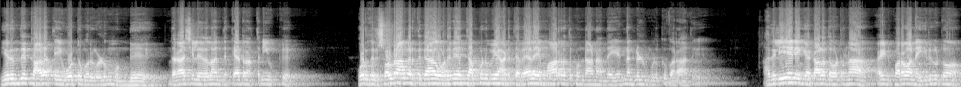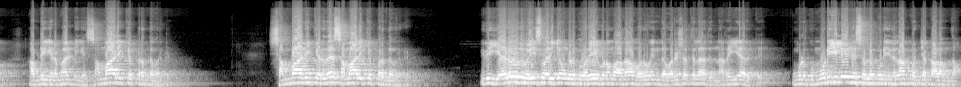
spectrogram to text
இருந்து காலத்தை ஓட்டுபவர்களும் உண்டு. இந்த ராசியில் இதெல்லாம் இந்த கேட்ட அத்தனையும் ஒருத்தர் சொல்கிறாங்கிறதுக்காக உடனே தப்புன்னு போய் அடுத்த வேலையை மாறுறதுக்கு உண்டான அந்த எண்ணங்கள் உங்களுக்கு வராது. அதுலேயே நீங்கள் காலத்தை ஓட்டுனா ரைட் பரவாயில்ல இருக்கட்டும் அப்படிங்கிற மாதிரி நீங்கள் சமாளிக்க பிறந்தவர்கள். சம்பாதிக்கிறத சமாளிக்க பிறந்தவர்கள். இது எழுபது வயசு வரைக்கும் உங்களுக்கு ஒரே குணமாக தான் வரும். இந்த வருஷத்தில் அது நிறைய இருக்குது உங்களுக்கு முடியலன்னு சொல்லக்கூடியதெல்லாம் கொஞ்ச காலம்தான்.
